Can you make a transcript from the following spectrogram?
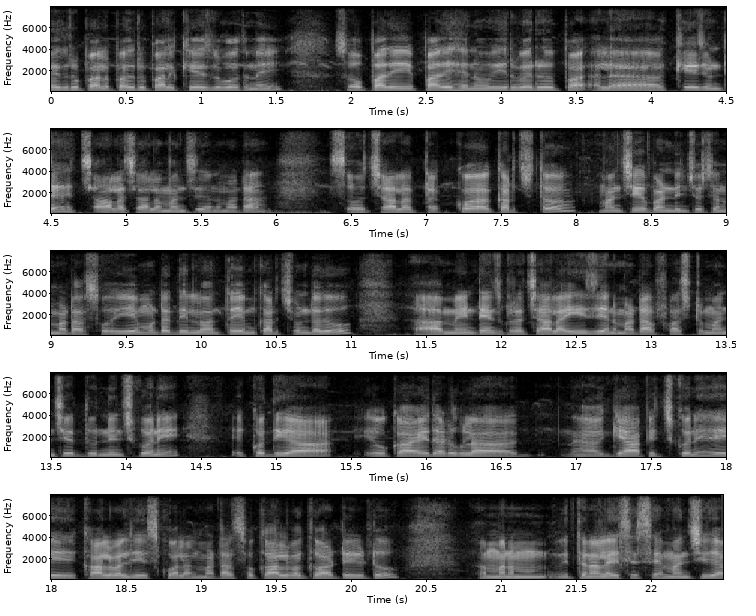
ఐదు రూపాయలు పది రూపాయల కేజీలు పోతున్నాయి. సో పది పదిహేను ఇరవై రూపాయల కేజీ ఉంటే చాలా చాలా మంచిది అనమాట సో చాలా తక్కువ ఖర్చుతో మంచిగా పండించవచ్చు అనమాట సో ఏముంటుంది దీనిలో అంత ఏం ఖర్చు ఉండదు. మెయింటెన్స్ కూడా చాలా ఈజీ అనమాట ఫస్ట్ మంచిగా దున్నించుకొని కొద్దిగా ఒక ఐదు అడుగుల గ్యాప్ ఇచ్చుకొని కాలువలు చేసుకోవాలన్నమాట. సో కాలువకు అటు ఇటు మనం విత్తనాలు వేసేస్తే మంచిగా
